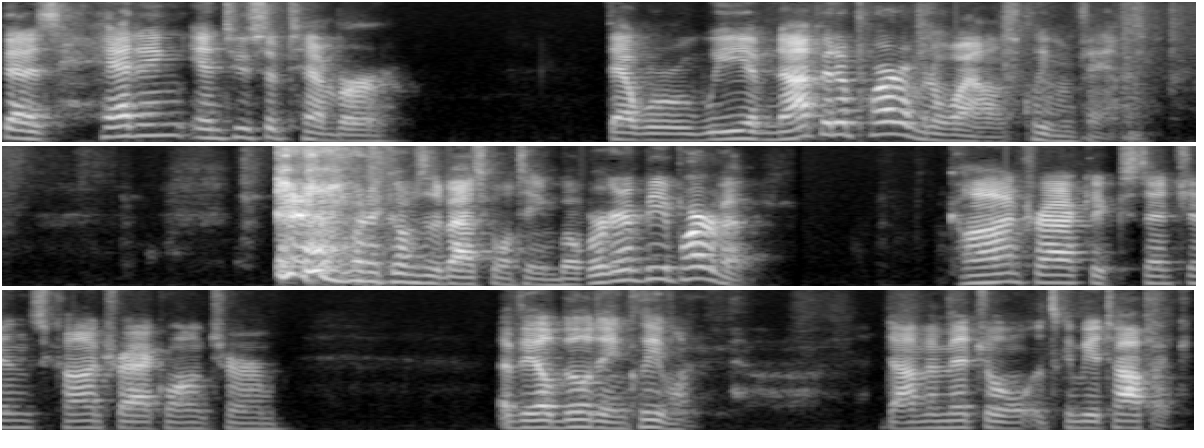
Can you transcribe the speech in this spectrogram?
that is heading into September that we have not been a part of in a while as Cleveland fans when it comes to the basketball team, but we're going to be a part of it. Contract extensions, contract long term availability in Cleveland. Donovan Mitchell, it's going to be a topic.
